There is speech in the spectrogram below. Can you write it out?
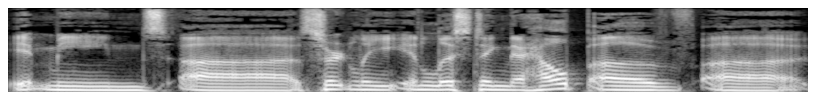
It means uh, certainly enlisting the help of. Uh,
